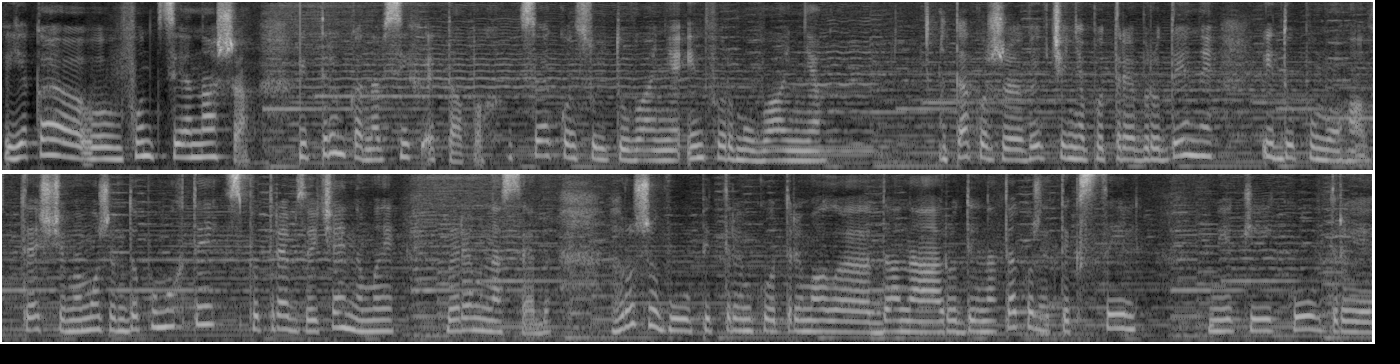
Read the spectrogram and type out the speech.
Яка е, функція наша? Підтримка на всіх етапах: це консультування, інформування, також вивчення потреб родини і допомога. Те, що ми можемо допомогти з потреб, звичайно, ми беремо на себе. Грошову підтримку отримала дана родина, також текстиль. М'які ковдри,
